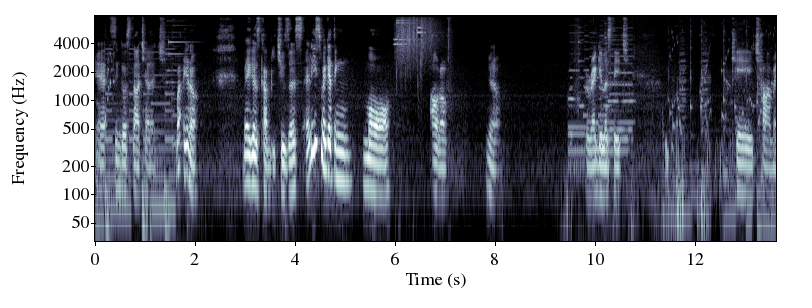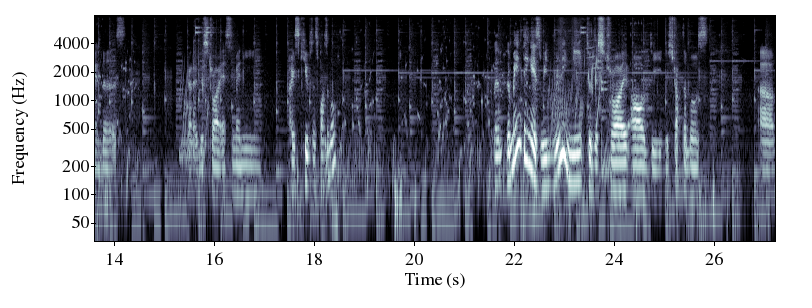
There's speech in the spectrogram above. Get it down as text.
Yeah, single star challenge. But you know, beggars can't be choosers. At least we're getting more out of, you know, a regular stage. Okay, Charmanders. Gotta destroy as many ice cubes as possible. The, the main thing is we really need to destroy all the destructibles um,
